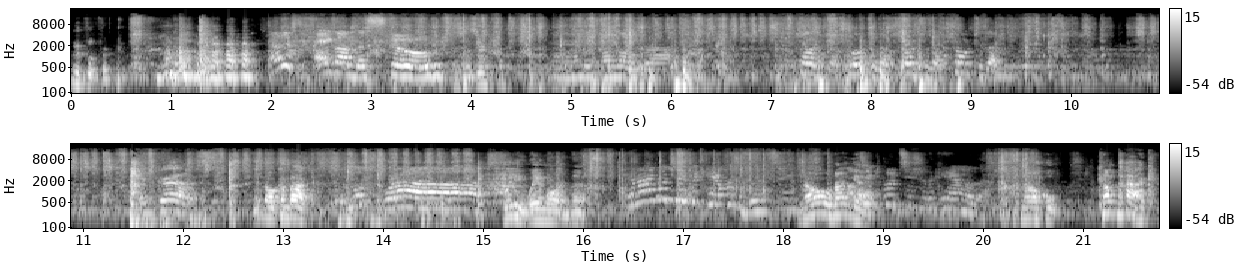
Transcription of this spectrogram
Now there's egg on the stove. Scissor. And I just want to. Show it to them. Show it to them. Show it to them. Show it to them. It's gross. No, come back. It looks gross. We need way more than this. Can I go take the camera to Bootsy? No, not I'll yet. take Bootsy to the camera then. No, come back.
